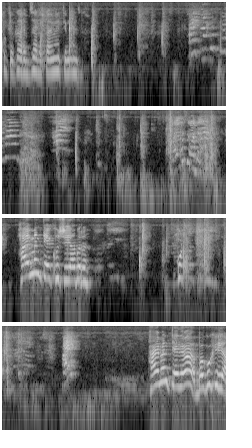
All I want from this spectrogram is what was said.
कुठं गायब झालं काय माहिती माझं हाय म्हणते खुशी? या बरं. कुठ? हाय म्हणते ग बघू की या.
